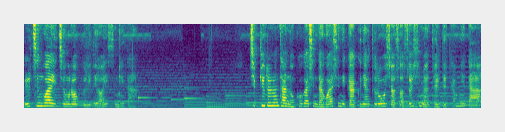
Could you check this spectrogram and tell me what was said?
1층과 2층으로 분리되어 있습니다. 집기류는 다 놓고 가신다고 하시니까 그냥 들어오셔서 쓰시면 될 듯 합니다.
